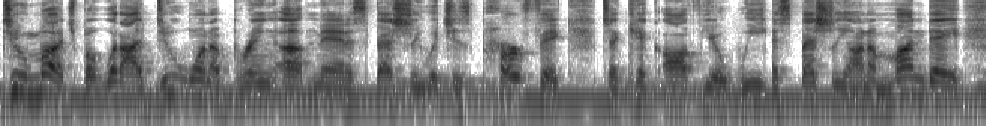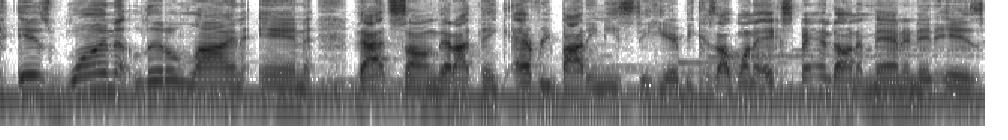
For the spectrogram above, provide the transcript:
too much. But what I do want to bring up, man, especially which is perfect to kick off your week, especially on a Monday, is one little line in that song that I think everybody needs to hear because I want to expand on it, man. And it is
